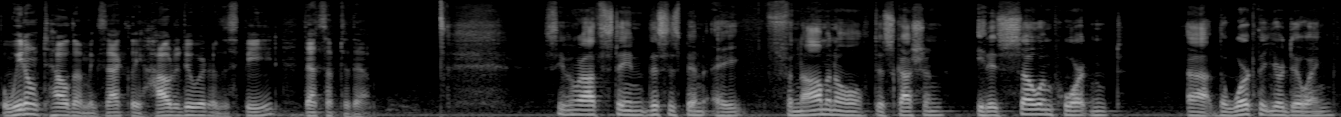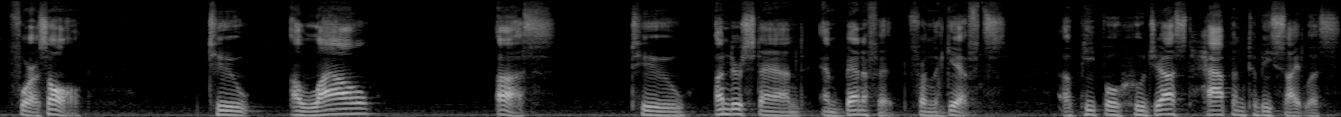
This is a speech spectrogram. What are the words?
but we don't tell them exactly how to do it or the speed. That's up to them. Stephen Rothstein, this has been a phenomenal discussion. It is so important, uh, the work that you're doing for us all, to allow us to understand and benefit from the gifts of people who just happen to be sightless.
